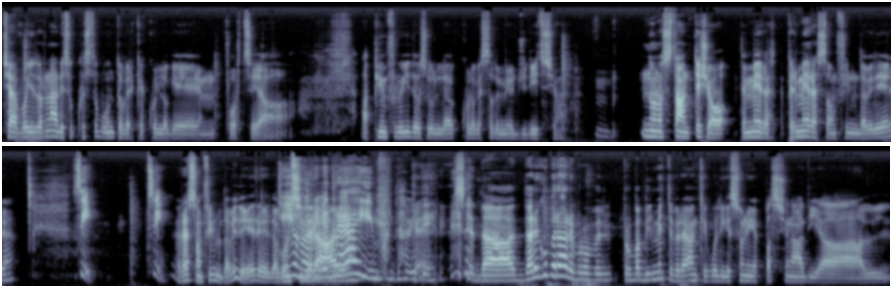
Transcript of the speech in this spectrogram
cioè, voglio tornare su questo punto perché è quello che mh, forse ha, ha più influito su quello che è stato il mio giudizio. Mm. Nonostante ciò, per me, per me resta un film da vedere. Sì, sì. Resta un film da vedere, da Che io non considerare. rivedrei, ma da che- vedere. sì, da, da recuperare prob- probabilmente per anche quelli che sono gli appassionati al-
